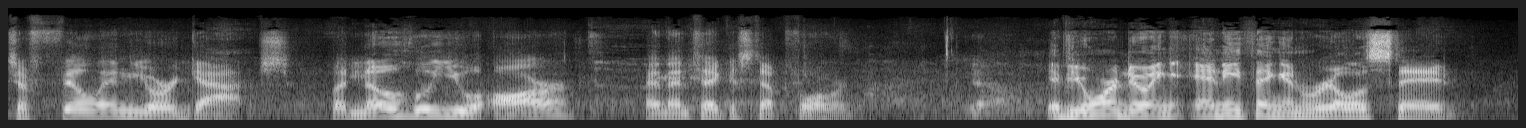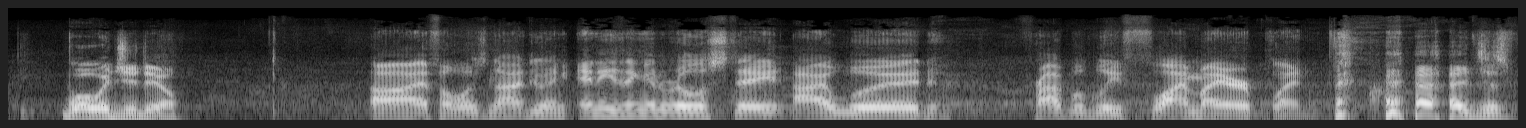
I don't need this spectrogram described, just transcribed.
to fill in your gaps. But know who you are and then take a step forward. If you weren't doing anything in real estate, what would you do? Uh, if I was not doing anything in real estate, I would probably fly my airplane. Just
